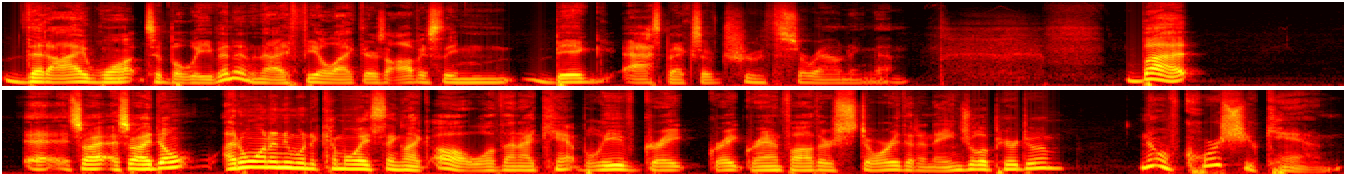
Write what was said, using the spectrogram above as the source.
that I want to believe in, and that I feel like there's obviously big aspects of truth surrounding them. But uh, so I, so I don't I don't want anyone to come away saying like, oh, well then I can't believe great great grandfather's story that an angel appeared to him. No, of course you can.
